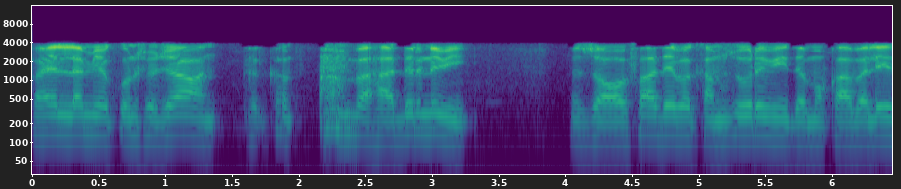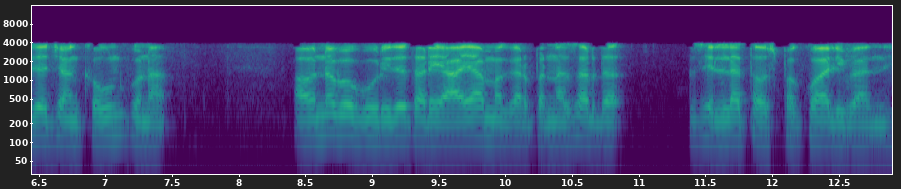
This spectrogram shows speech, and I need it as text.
فإن لم يكن شجاعا بهادر نوي ضعفا دی به کمزور وي د مقابله د جنگ کوونکو نه او نه به ګوري د تر آیا مگر په نظر د ذلت او سپکوالی باندې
